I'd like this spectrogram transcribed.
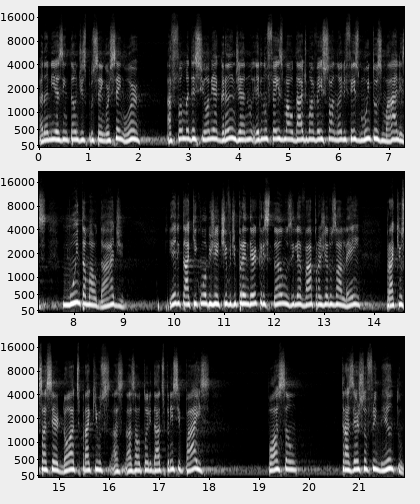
Ananias então diz para o Senhor: Senhor, a fama desse homem é grande, é, ele não fez maldade uma vez só, não, ele fez muitos males, muita maldade. E ele está aqui com o objetivo de prender cristãos e levar para Jerusalém para que os sacerdotes, para que os, as, as autoridades principais possam trazer sofrimento.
